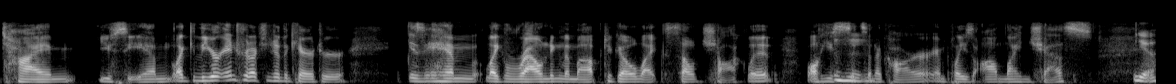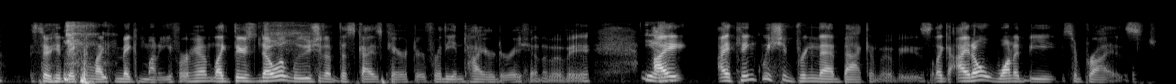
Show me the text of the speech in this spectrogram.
time you see him, like your introduction to the character is him like rounding them up to go like sell chocolate while he sits Mhm. in a car and plays online chess Yeah. so he, they can like make money for him. Like there's no illusion of this guy's character for the entire duration of the movie. Yeah. I I think we should bring that back in movies. Like I don't want to be surprised.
